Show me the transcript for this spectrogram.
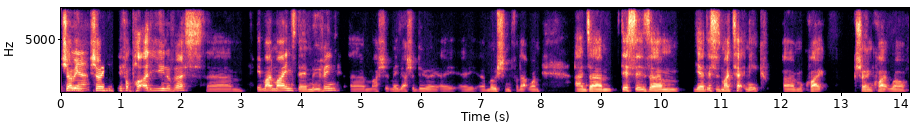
showing yeah. showing a different part of the universe. Um, in my mind, they're moving. Um, I should maybe I should do a, a, a motion for that one. And um, this is um, yeah, this is my technique. Um, quite showing quite well,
